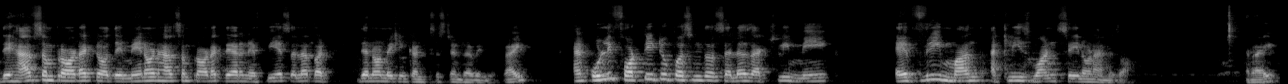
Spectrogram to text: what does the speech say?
they have some product or they may not have some product they are an fba seller but they're not making consistent revenue right? And only 42% of the sellers actually make every month at least one sale on amazon right?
